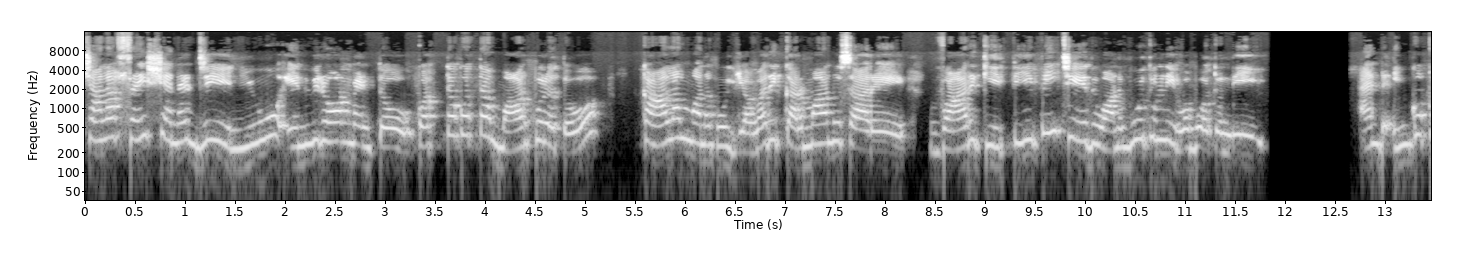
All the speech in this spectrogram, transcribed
చాలా ఫ్రెష్ ఎనర్జీ న్యూ ఎన్విరాన్మెంట్తో కొత్త కొత్త మార్పులతో కాలం మనకు ఎవరి కర్మానుసారే వారికి తీపి చేదు అనుభూతుల్ని ఇవ్వబోతుంది. అండ్ ఇంకొక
